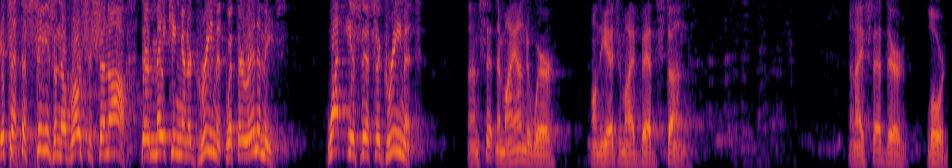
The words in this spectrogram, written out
It's at the season of Rosh Hashanah. They're making an agreement with their enemies. What is this agreement? I'm sitting in my underwear on the edge of my bed, stunned. And I said there, Lord,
